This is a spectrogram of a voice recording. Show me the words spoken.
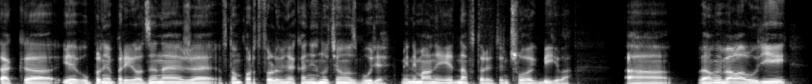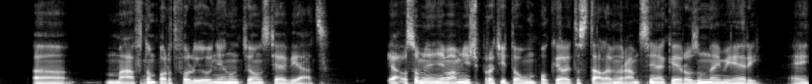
tak e, je úplne prirodzené, že v tom portfóliu nejaká nehnuteľnosť bude. Minimálne jedna, v ktorej ten človek býva. A veľmi veľa ľudí e, má v tom portfóliu nehnuteľnosti aj viac. Ja osobne nemám nič proti tomu, pokiaľ je to stále v rámci nejakej rozumnej miery. Hej.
